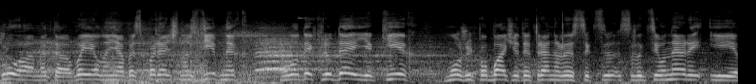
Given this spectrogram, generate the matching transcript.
Друга мета виявлення безперечно здібних молодих людей, яких можуть побачити тренери секці- селекціонери і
